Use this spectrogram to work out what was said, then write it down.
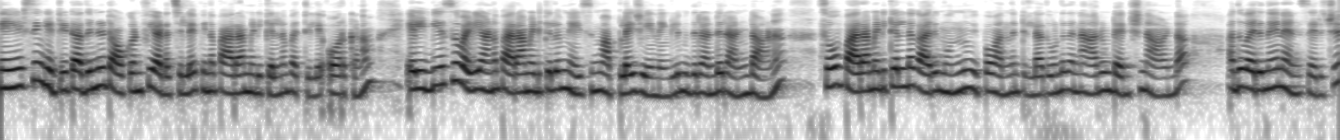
നേഴ്സിംഗ് കിട്ടിയിട്ട് അതിന് ടോക്കൺ ഫീ അടച്ചില്ലേ? പിന്നെ പാരാമെഡിക്കലിന് പറ്റില്ലേ? ഓർക്കണം. എൽ ബി എസ് വഴിയാണ് പാരാമെഡിക്കലും നേഴ്സിംഗും അപ്ലൈ ചെയ്യുന്നതെങ്കിലും ഇത് രണ്ട് രണ്ടാണ്. സോ പാരാമെഡിക്കലിന്റെ കാര്യം ഒന്നും ഇപ്പോൾ വന്നിട്ടില്ല. അതുകൊണ്ട് തന്നെ ആരും ടെൻഷൻ ആവേണ്ട. അത് വരുന്നതിനനുസരിച്ച്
